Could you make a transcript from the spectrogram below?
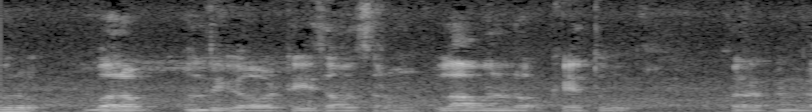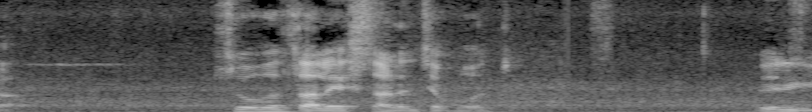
గురు బలం ఉంది కాబట్టి ఈ సంవత్సరం లాభంలో కేతువు ఒక రకంగా శుభ ఇస్తాడని చెప్పవచ్చు. వీరికి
